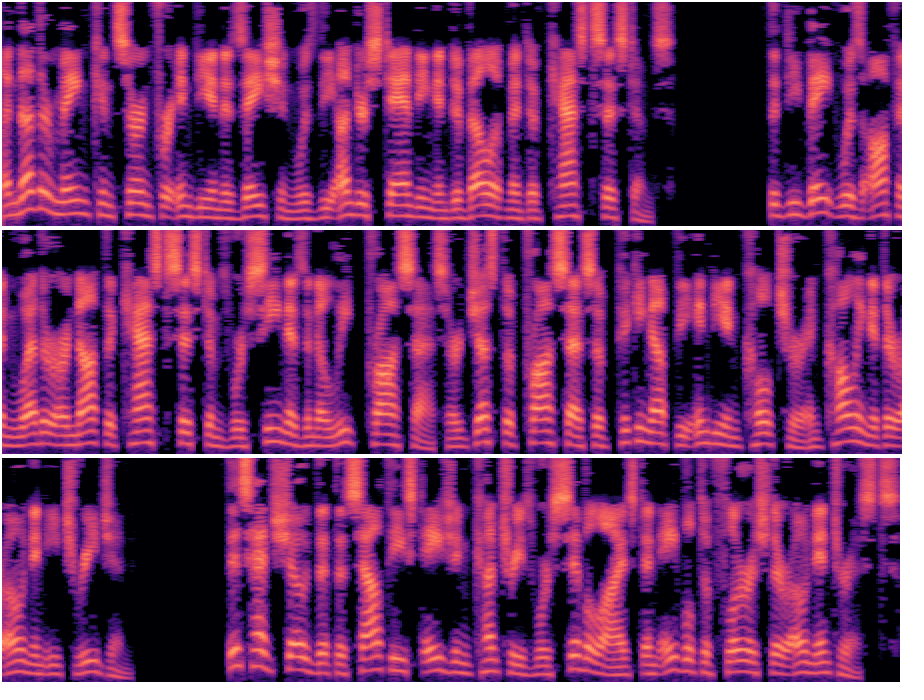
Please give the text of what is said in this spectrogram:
Another main concern for Indianization was the understanding and development of caste systems. The debate was often whether or not the caste systems were seen as an elite process or just the process of picking up the Indian culture and calling it their own in each region. This had showed that the Southeast Asian countries were civilized and able to flourish their own interests.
